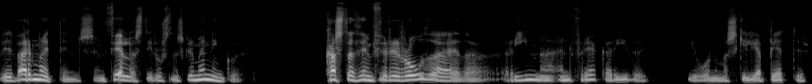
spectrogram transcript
við verðmættin sem felast í rúsneskri menningu kasta þeim fyrir róða eða rína en frekar í þau ég vonum að skilja betur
